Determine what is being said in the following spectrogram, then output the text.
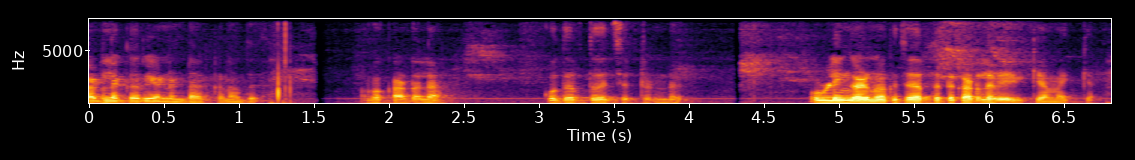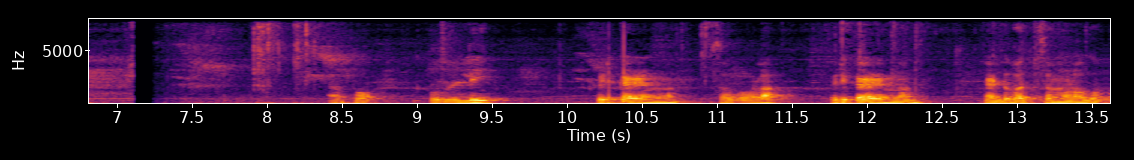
കടലക്കറിയാണ് ഉണ്ടാക്കുന്നത് അപ്പോൾ കടല കുതിർത്ത് വെച്ചിട്ടുണ്ട്. ഉള്ളിയും കിഴങ്ങൊക്കെ ചേർത്തിട്ട് കടല വേവിക്കാൻ വയ്ക്കാം അപ്പോൾ ഉള്ളി ഒരു കിഴങ്ങും സവോള ഒരു കിഴങ്ങും രണ്ട് പച്ചമുളകും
